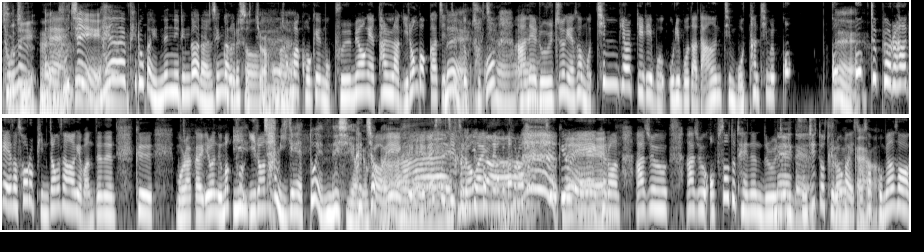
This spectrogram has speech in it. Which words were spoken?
저는 굳이? 네, 네. 굳이 네. 해야 할 필요가 있는 일인가라는 생각을 그렇죠. 했었죠. 네. 정말 거기에 뭐 불명예 탈락 이런 것까지 네. 이제 또 두고 맞아요. 안에 네. 룰 중에서 뭐 팀별끼리 뭐 우리보다 나은 팀 못한 팀을 꼭 네. 투표를 하게 해서 서로 빈정상하게 만드는 그 뭐랄까 이런 음악 이, 이런 참 이게 또 엠넷이에요. 그쵸. 여기가. 예, 그 아, MSG 들어가 있는 그 프로그램 특유의 네. 그런 아주 아주 없어도 되는 룰들이 네, 네. 굳이 또 들어가 그러니까요. 있어서 보면서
